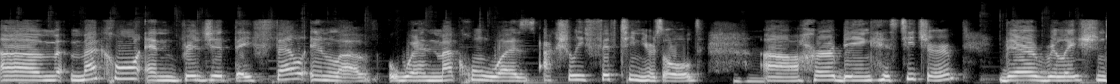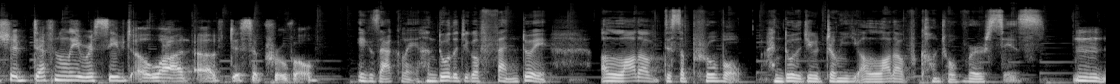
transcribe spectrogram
um, Macron and Brigitte they fell in love when Macron was actually 15 years old. Mm -hmm. uh, her being his teacher, their relationship definitely received a lot of disapproval. Exactly，很多的这个反对 ，a lot of disapproval，很多的这个争议，a lot of controversies。 嗯，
